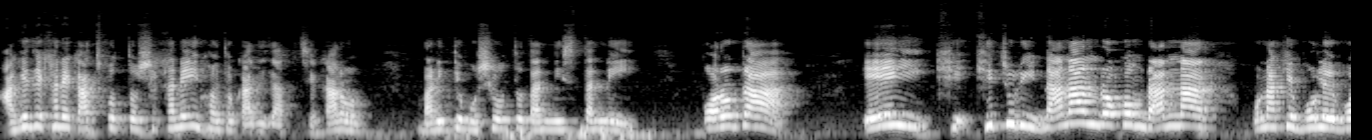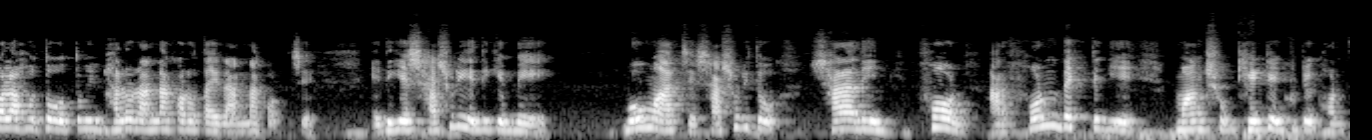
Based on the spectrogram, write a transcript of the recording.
আগে যেখানে কাজ করতো সেখানেই হয়তো কাজে যাচ্ছে। কারণ বাড়িতে বসেও তো তার নিস্তার নেই। পরোটা, এই খিচুড়ি, নানান রকম রান্নার ওনাকে বলে বলা হতো, তুমি ভালো রান্না করো, তাই রান্না করছে। এদিকে শাশুড়ি, এদিকে মেয়ে। বৌমা আছে, শাশুড়ি তো সারাদিন ফোন, আর ফোন দেখতে গিয়ে মাংস ঘেটে ঘুটে ঘন্ট।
